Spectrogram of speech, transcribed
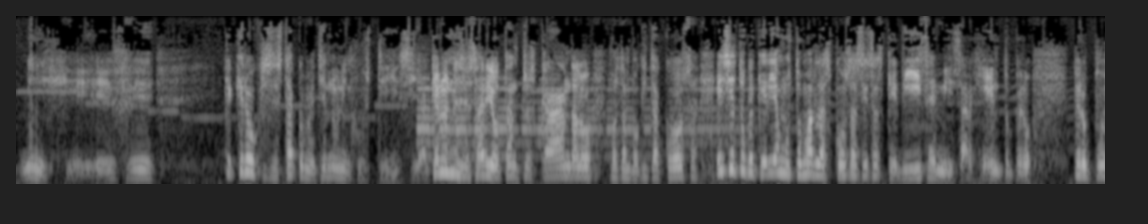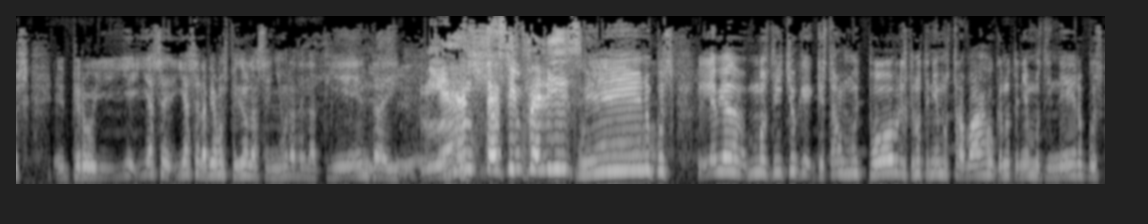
Mi jefe que creo que se está cometiendo una injusticia, que no es necesario tanto escándalo por tan poquita cosa. Es cierto que queríamos tomar las cosas esas que dice mi sargento, pero, pero pues, eh, pero ya, se, ya se la habíamos pedido a la señora de la tienda y... ¡Mientes, infeliz! Bueno, pues le habíamos dicho que, que, estábamos muy pobres, que no teníamos trabajo, que no teníamos dinero, pues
